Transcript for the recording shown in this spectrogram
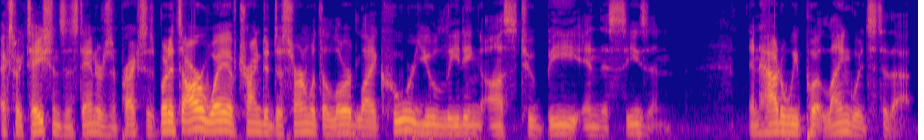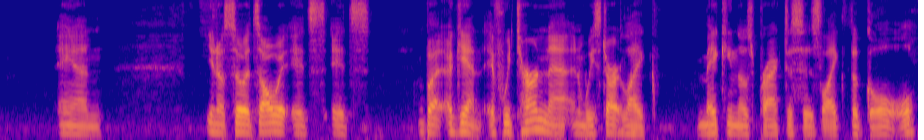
expectations and standards and practices, but it's our way of trying to discern with the Lord, like, who are you leading us to be in this season? And how do we put language to that? And, you know, so it's always, it's, it's, but again, if we turn that and we start like making those practices like the goal,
